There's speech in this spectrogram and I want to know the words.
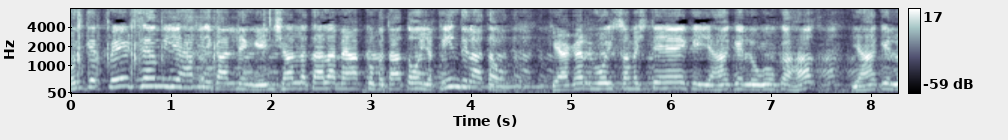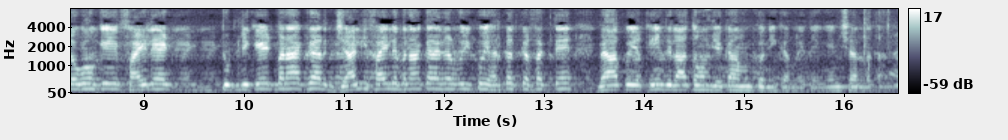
उनके पेट से हम ये हक निकाल लेंगे। इन ताला मैं आपको बताता हूँ यकीन दिलाता हूँ कि अगर वो समझते हैं कि यहाँ के लोगों का हक यहाँ के लोगों की फाइलें डुप्लीकेट बनाकर जाली फाइलें बनाकर अगर वो कोई हरकत कर सकते हैं मैं आपको यकीन दिलाता हूँ हम ये काम उनको नहीं करने देंगे इन ताला।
